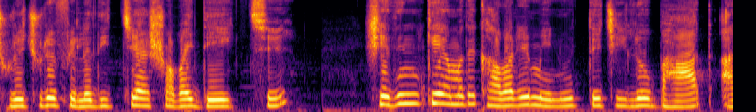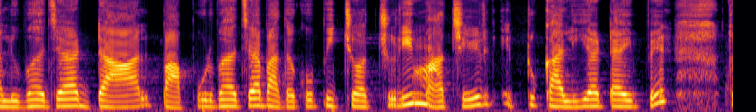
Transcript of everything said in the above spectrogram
ছুঁড়ে ছুঁড়ে ফেলে দিচ্ছে আর সবাই দেখছে। সেদিনকে আমাদের খাবারের মেনুতে ছিল ভাত, আলু ভাজা, ডাল, পাঁপড় ভাজা বাঁধাকপির চচ্চড়ি, মাছের একটু কালিয়া টাইপের। তো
